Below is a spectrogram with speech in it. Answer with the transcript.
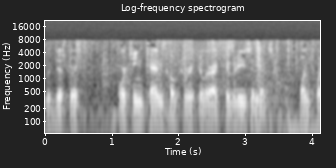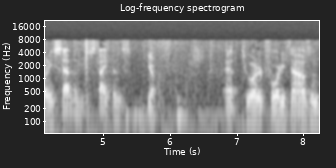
the district, fourteen ten co-curricular activities, and it's one twenty-seven, the stipends. Yep. At two hundred forty thousand.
